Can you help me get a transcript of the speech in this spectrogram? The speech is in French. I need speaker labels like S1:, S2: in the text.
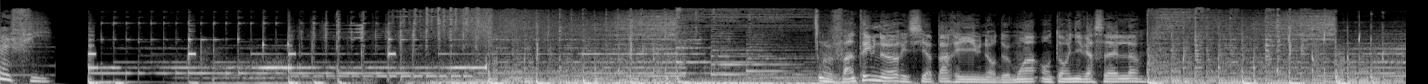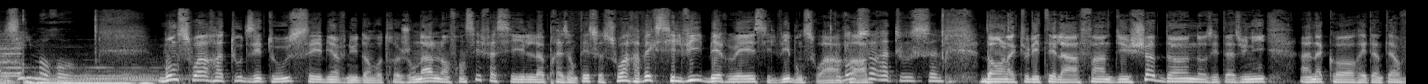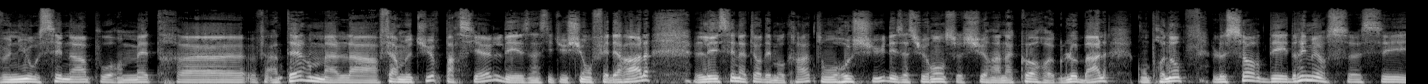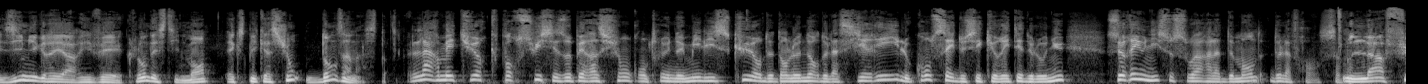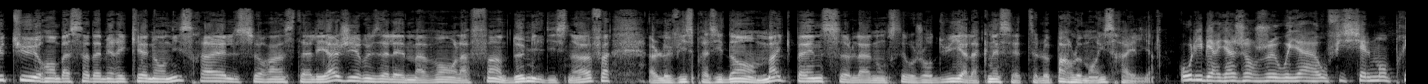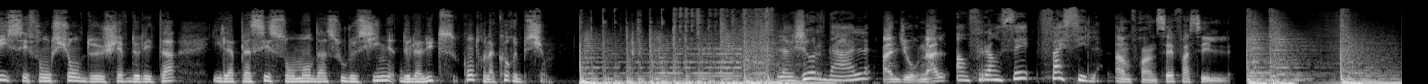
S1: RFI. « 21h ici à Paris, une heure de moins en temps universel.
S2: Gilles Moreau.
S1: Bonsoir à toutes et tous et bienvenue dans votre journal en français facile, présenté ce soir avec Sylvie Berruet. Sylvie, bonsoir.
S3: Bonsoir à tous.
S1: Dans l'actualité, la fin du shutdown aux États-Unis, un accord est intervenu au Sénat pour mettre euh, un terme à la fermeture partielle des institutions fédérales. Les sénateurs démocrates ont reçu des assurances sur un accord global comprenant le sort des Dreamers, ces immigrés arrivés clandestinement. Explication dans un instant.
S3: L'armée turque poursuit ses opérations contre une milice kurde dans le nord de la Syrie. Le Conseil de sécurité de l'ONU se réunit ce soir à la demande de la France.
S1: La future ambassade américaine en Israël sera installée à Jérusalem avant la fin 2019. Le vice-président Mike Pence l'a annoncé aujourd'hui à la Knesset, le Parlement israélien.
S3: Au Libéria, Georges Weah a officiellement pris ses fonctions de chef de l'État. Il a placé son mandat sous le signe de la lutte contre la corruption.
S2: Le journal.
S4: Un journal.
S2: En français facile.
S4: En français facile.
